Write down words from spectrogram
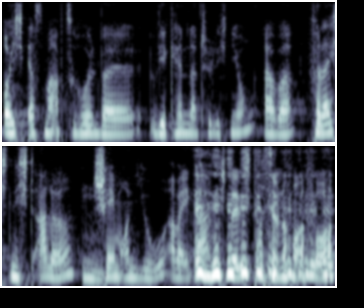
euch erstmal abzuholen, weil wir kennen natürlich Njung, aber vielleicht nicht alle. Shame on you, aber egal, stell dich trotzdem nochmal vor.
